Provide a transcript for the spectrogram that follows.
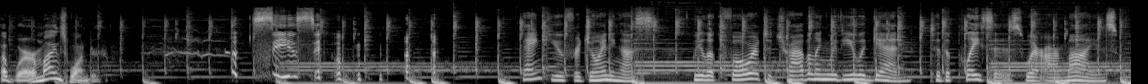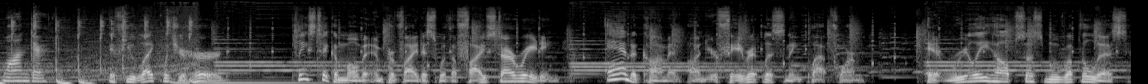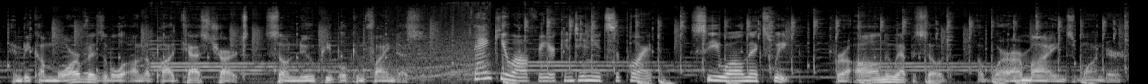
of Where Our Minds Wander. See you soon. Thank you for joining us. We look forward to traveling with you again to the places where our minds wander. If you like what you heard, please take a moment and provide us with a five star rating and a comment on your favorite listening platform. It really helps us move up the list and become more visible on the podcast charts so new people can find us. Thank you all for your continued support. See you all next week for an all new episode of Where Our Minds Wander.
